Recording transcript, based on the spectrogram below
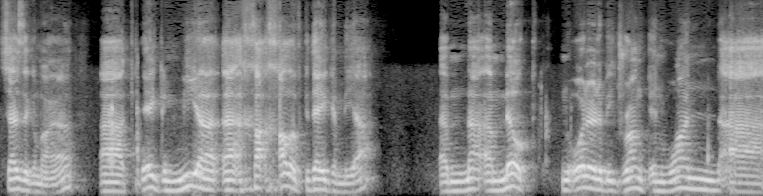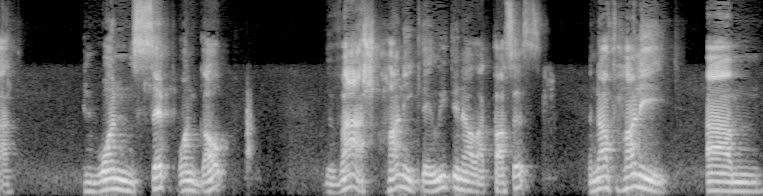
Says the Gemara, uh, k'dei gemia, uh, chalav k'dei gemia, a milk in order to be drunk in one uh, in one sip, one gulp. The vash honey k'dei al enough honey um,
